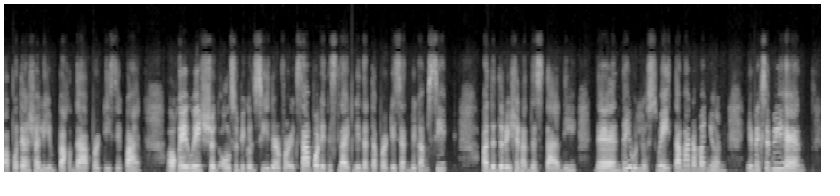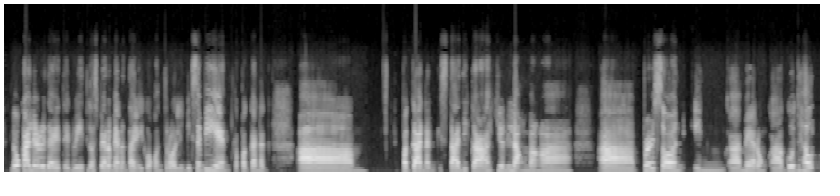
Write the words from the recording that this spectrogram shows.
uh, potentially impact the participant. Okay, weight should also be considered. For example, it is likely that the participant becomes sick on the duration of the study, then they will lose weight. Tama naman yun. Ibig sabihin, low-calorie diet and weight loss, pero meron tayong i-control. Ibig sabihin, kapag ka nag, um, pagka nag-study ka, yun lang mga uh, person in uh, merong uh, good health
